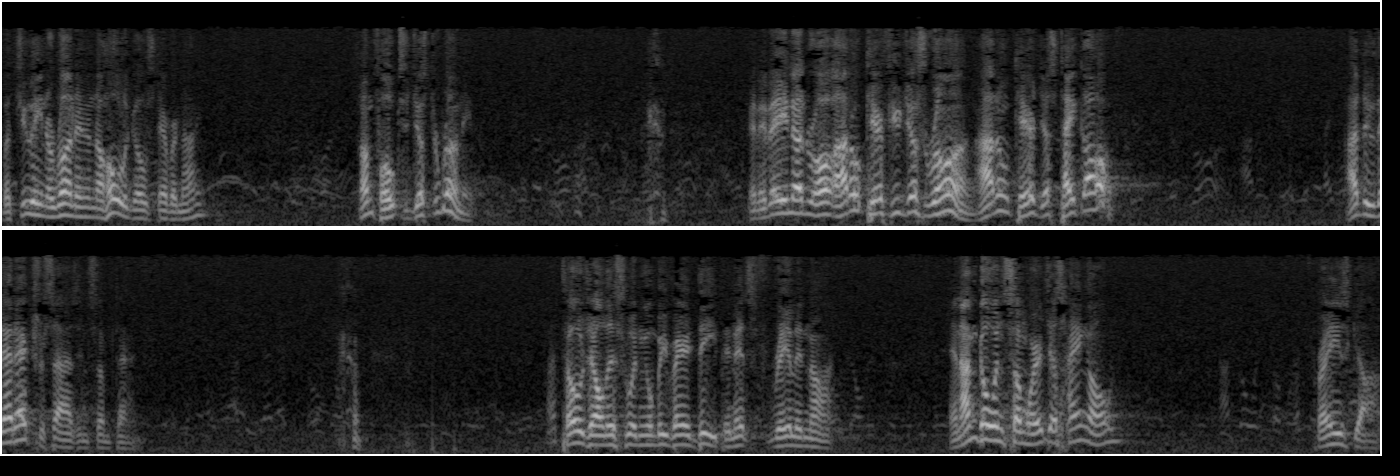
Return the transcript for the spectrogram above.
But you ain't a running in the Holy Ghost every night. Some folks are just a running. and it ain't nothing wrong. I don't care if you just run. I don't care. Just take off. I do that exercising sometimes. I told y'all this wasn't going to be very deep, and it's really not. And I'm going somewhere. Just hang on. Praise God.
